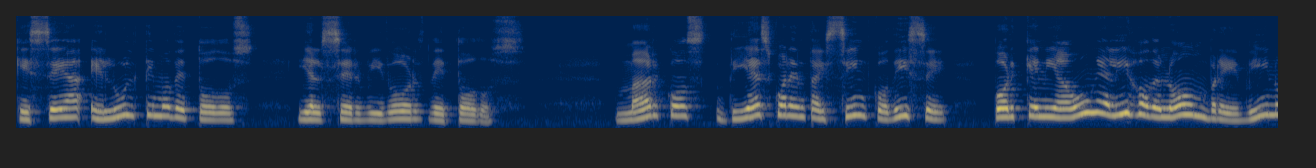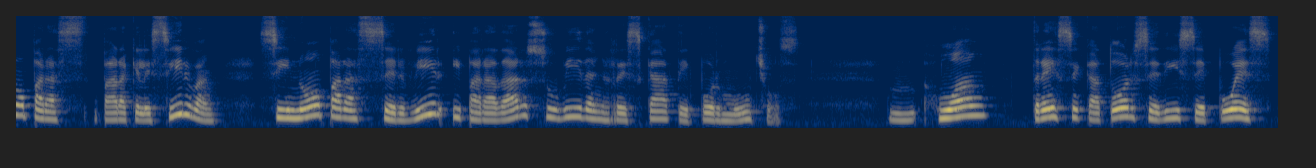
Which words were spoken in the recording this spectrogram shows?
que sea el último de todos y el servidor de todos. Marcos 10:45 dice, porque ni aun el Hijo del Hombre vino para, para que le sirvan, sino para servir y para dar su vida en rescate por muchos. Mm, Juan 13:14 dice, pues,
